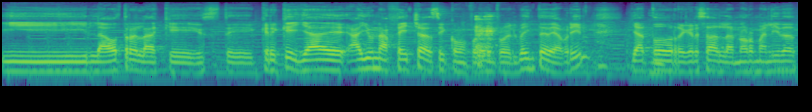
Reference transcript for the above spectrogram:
Y la otra, la que este, cree que ya eh, hay una fecha, así como por ejemplo el 20 de abril, ya todo regresa a la normalidad.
